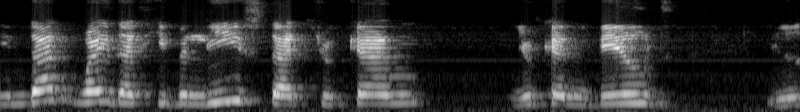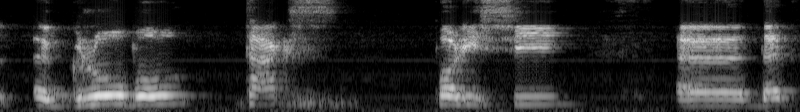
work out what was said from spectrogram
in that way that he believes that you can you can build a global tax policy uh, that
